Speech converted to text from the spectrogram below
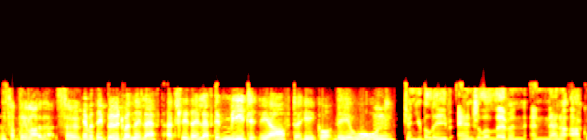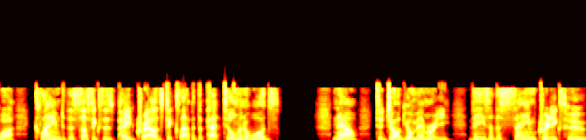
and something like that. So, Yeah, but they booed when they left. Actually, they left immediately after he got the award. Can you believe Angela Levin and Nana Akua claimed the Sussexes paid crowds to clap at the Pat Tillman Awards? Now, to jog your memory, these are the same critics who,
